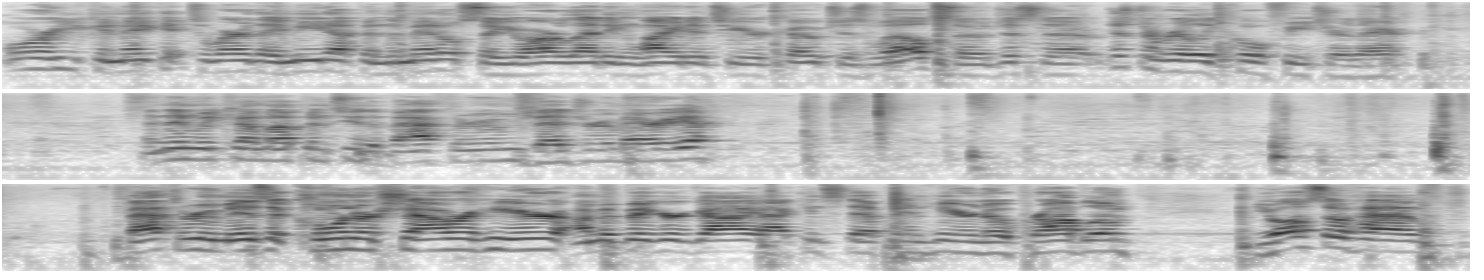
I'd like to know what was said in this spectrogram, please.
or you can make it to where they meet up in the middle, so you are letting light into your coach as well. So just a just a really cool feature there. And then we come up into the bathroom, bedroom area. Bathroom is a corner shower here. I'm a bigger guy. I can step in here no problem. You also have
